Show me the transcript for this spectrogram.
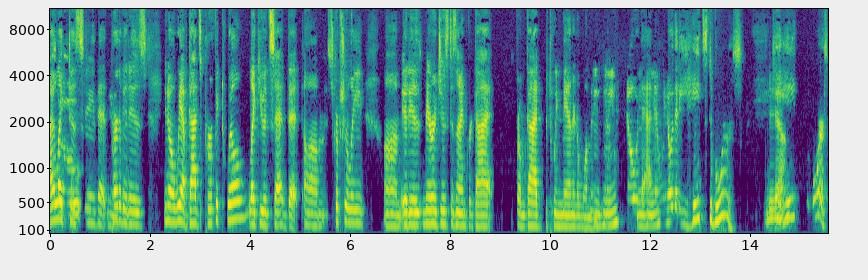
I like so, to say that yeah. part of it is, you know, we have God's perfect will, like you had said that um, scripturally, um, it is marriage is designed for God from God between man and a woman. Mm-hmm. we know mm-hmm. that, and we know that He hates divorce. Yeah. He hates divorce.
